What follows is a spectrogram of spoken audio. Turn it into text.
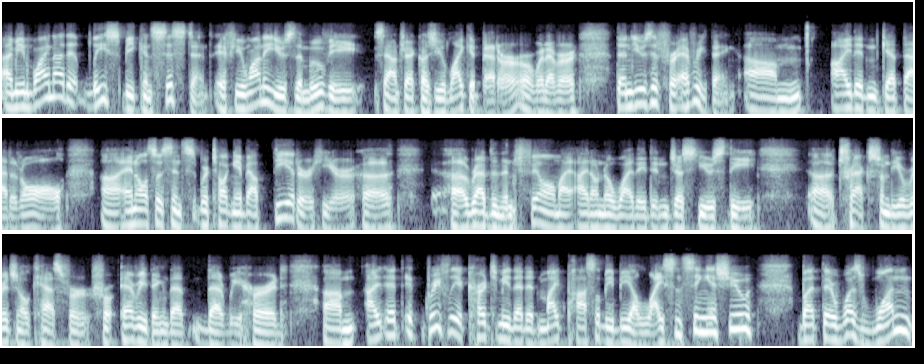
I mean, why not at least be consistent? If you want to use the movie soundtrack because you like it better or whatever, then use it for everything. Um, I didn't get that at all. Uh, and also, since we're talking about theater here uh, uh, rather than film, I, I, don't know why they didn't just use the uh, tracks from the original cast for, for everything that, that we heard. Um, I, it, it briefly occurred to me that it might possibly be a licensing issue, but there was one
